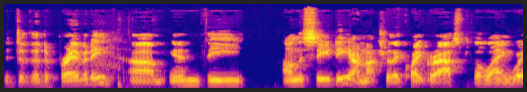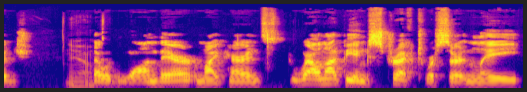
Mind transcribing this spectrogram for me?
the, the depravity um, in the on the CD. I'm not sure they quite grasped the language Yeah. that would be on there. My parents, while not being strict, were certainly,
